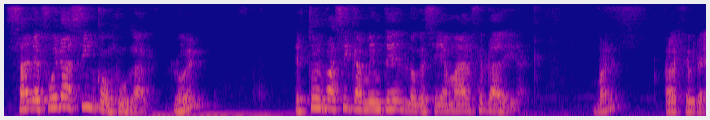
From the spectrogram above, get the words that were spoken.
sale fuera sin conjugar. ¿Lo ven? Esto es básicamente lo que se llama álgebra de Dirac. ¿Vale? Álgebra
